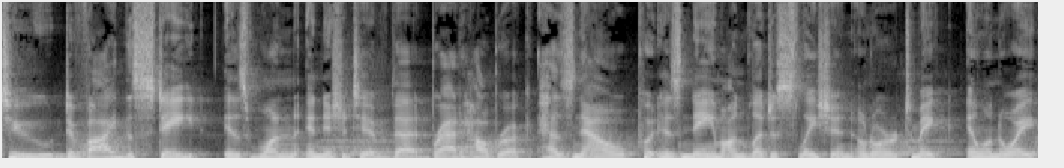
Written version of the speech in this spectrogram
To divide the state is one initiative that Brad Halbrook has now put his name on legislation in order to make Illinois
